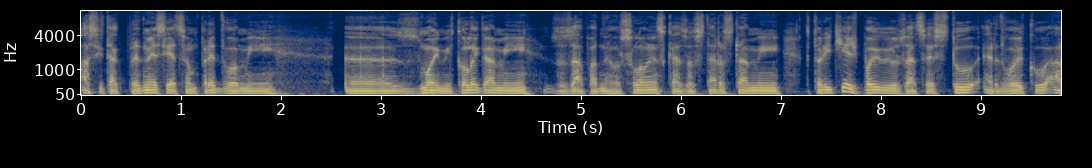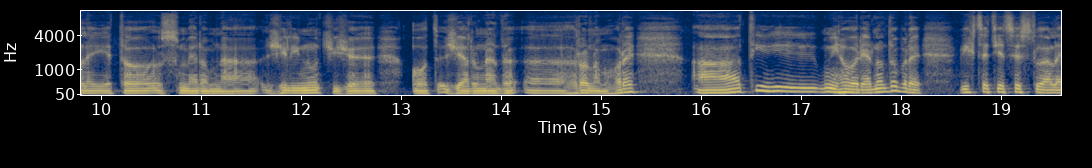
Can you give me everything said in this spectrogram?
asi tak pred mesiacom, pred dvomi E, s mojimi kolegami zo západného Slovenska, so starostami, ktorí tiež bojujú za cestu R2, ale je to smerom na Žilinu, čiže od Žiaru nad uh, Hronom hore. A tí mi hovoria, no dobre, vy chcete cestu, ale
